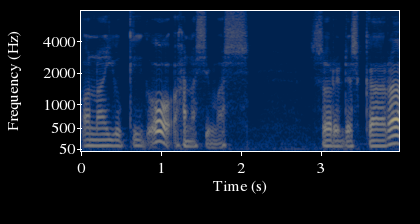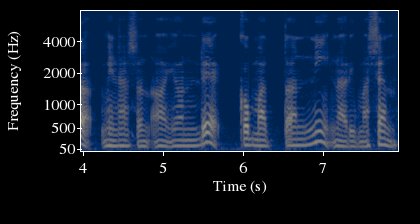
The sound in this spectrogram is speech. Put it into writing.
女雪を話します。それですから、皆さんを読んで困ったになりません。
